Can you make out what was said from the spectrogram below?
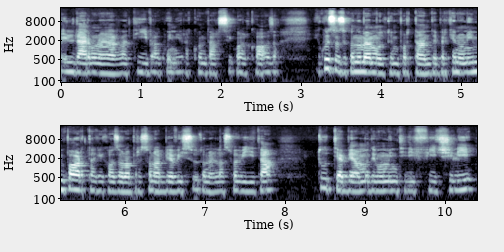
il dare una narrativa, quindi raccontarsi qualcosa. E questo secondo me è molto importante perché non importa che cosa una persona abbia vissuto nella sua vita, tutti abbiamo dei momenti difficili,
